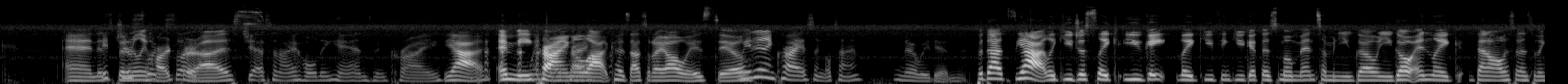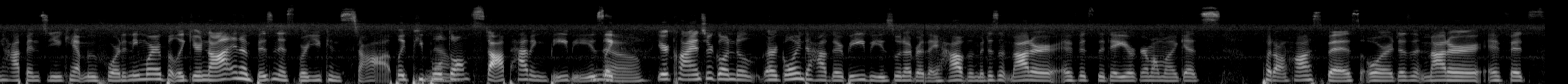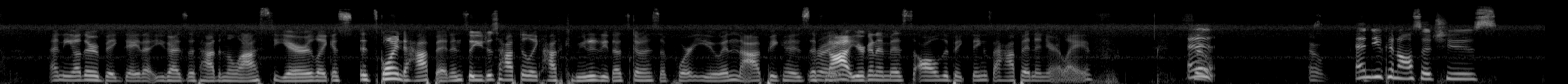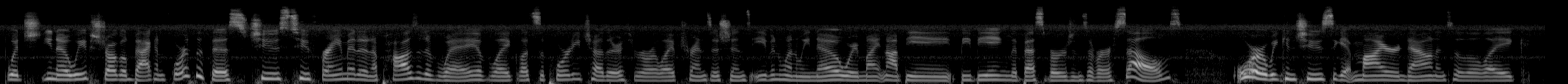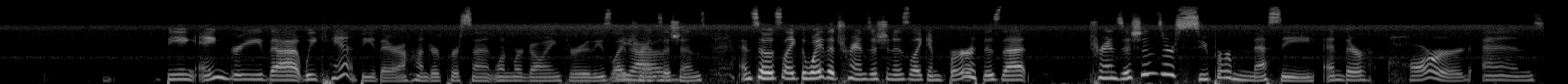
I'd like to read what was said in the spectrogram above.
and it's It been really looks hard for us. Jess and I holding hands and crying. Yeah, and me We never crying a lot because that's what I always do. We didn't cry a single time. No, we didn't. But that's yeah, like you just like you get like you think you get this momentum and you go and you go and like then all of a sudden something happens and you can't move forward anymore. But like you're not in a business where you can stop. Like people No. don't stop having babies. Like your clients are going to are going to have their babies whenever they have them. It doesn't matter if it's the day your grandmama gets put on hospice or it doesn't matter if it's any other big day that you guys have had in the last year like it's it's going to happen and so you just have to like have community that's going to support you in that because if Right. not you're going to miss all the big things that happen in your life And oh. and you can also choose which, you know, we've struggled back and forth with this, choose to frame it in a positive way of like let's support each other through our life transitions even when we know we might not be be being the best versions of ourselves. Or we can choose to get mired down into the like being angry that we can't be there 100% when we're going through these life Yeah. transitions. And so it's like the way that transition is like in birth is that transitions are super messy and they're hard and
